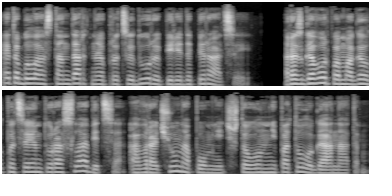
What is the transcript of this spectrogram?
Это была стандартная процедура перед операцией. Разговор помогал пациенту расслабиться, а врачу напомнить, что он не патологоанатом.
